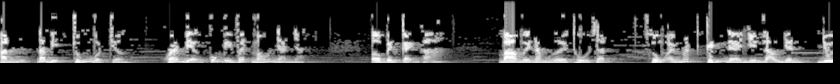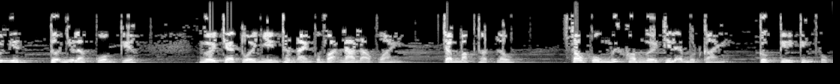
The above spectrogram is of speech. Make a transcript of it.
hắn đã bị trúng một trường, khóe miệng cũng bị vết máu nhàn nhạt, nhạt. Ở bên cạnh gã 30 năm người thù trận Dùng ánh mắt kính để nhìn lão nhân như điên Tựa như là cuồng kia. Người trẻ tuổi nhìn thân ảnh của vạn la lão quái trầm mặc thật lâu. Sau cùng mới khom người thi lễ một cái, Cực kỳ kính phục.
